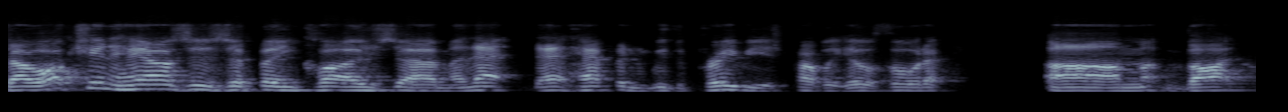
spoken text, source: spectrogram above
So auction houses have been closed, um, and that that happened with the previous public health order. Um, but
